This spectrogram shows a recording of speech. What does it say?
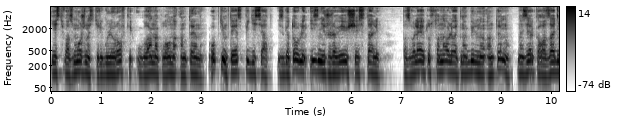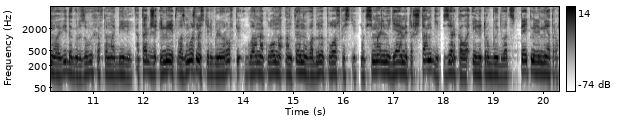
есть возможность регулировки угла наклона антенны. Optim TS50 изготовлен из нержавеющей стали. Позволяет устанавливать мобильную антенну на зеркало заднего вида грузовых автомобилей, а также имеет возможность регулировки угла наклона антенны в одной плоскости. Максимальный диаметр штанги зеркала или трубы 25 мм.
